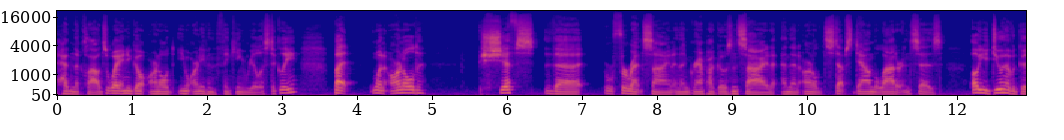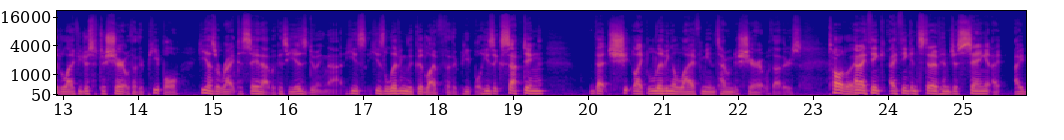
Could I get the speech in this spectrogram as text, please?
head in the clouds way, and you go, Arnold, you aren't even thinking realistically. But when Arnold shifts the for rent sign, and then Grandpa goes inside, and then Arnold steps down the ladder and says, "Oh, you do have a good life. You just have to share it with other people." He has a right to say that because he is doing that. He's he's living the good life with other people. He's accepting that she, like living a life means having to share it with others Totally. and I think I think instead of him just saying it, I, I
